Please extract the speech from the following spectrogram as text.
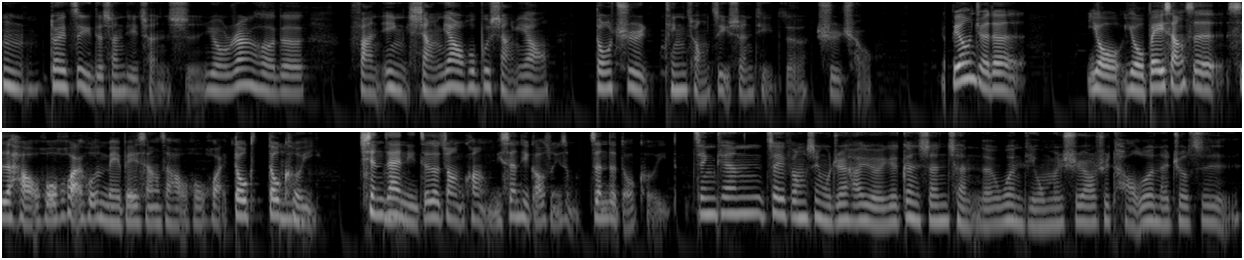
嗯，对自己的身体诚实，有任何的反应，想要或不想要，都去听从自己身体的需求，不用觉得。有有悲伤是是好或坏，或者没悲伤是好或坏，都都可以。嗯、现在你这个状况，嗯、你身体告诉你什么，真的都可以的。今天这封信，我觉得还有一个更深层的问题，我们需要去讨论的，就是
